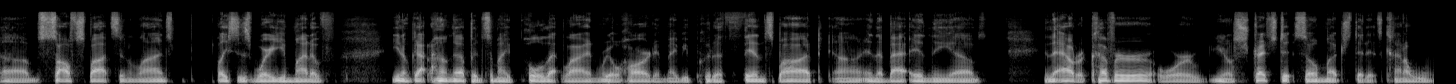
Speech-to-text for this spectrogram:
um, soft spots in the lines, places where you might have, you know, got hung up and somebody pulled that line real hard and maybe put a thin spot uh, in the back in the um, in the outer cover, or you know, stretched it so much that it's kind of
